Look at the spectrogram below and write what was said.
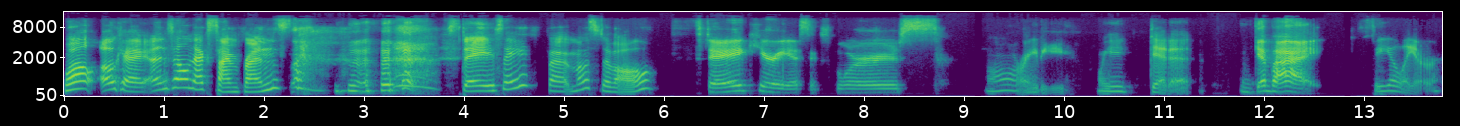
Well, okay. Until next time, friends. Stay safe, but most of all, Stay curious, explorers. alrighty. We did it. Goodbye. See you later.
